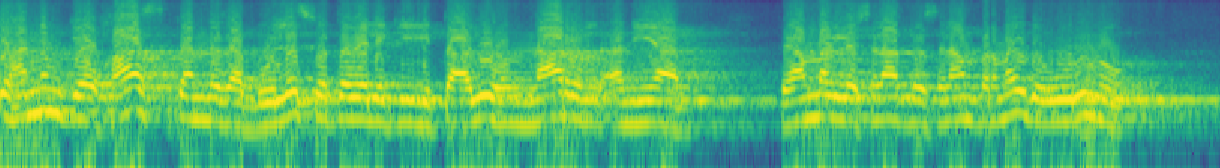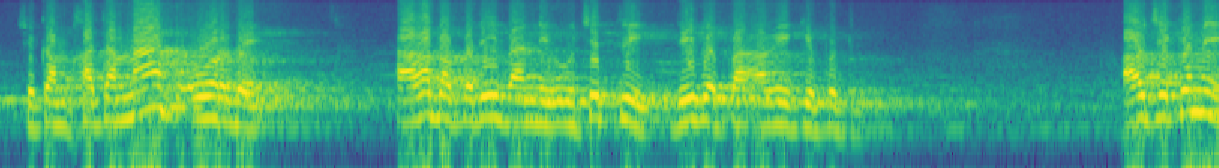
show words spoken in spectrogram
جهنم کې خاص کنه دا بولس وتویل کیږي تعالو هم نار الانیار پیغمبر علیہ الصلوۃ والسلام فرمایي د اورونو چې کم خطرناک اور دی هغه په دې باندې اوچتوي دی په هغه کې پټ او چې کومه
